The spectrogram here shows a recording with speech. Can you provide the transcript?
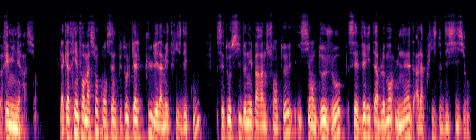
rémunération. La quatrième formation concerne plutôt le calcul et la maîtrise des coûts. C'est aussi donné par Anne Chanteux, ici en deux jours. C'est véritablement une aide à la prise de décision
